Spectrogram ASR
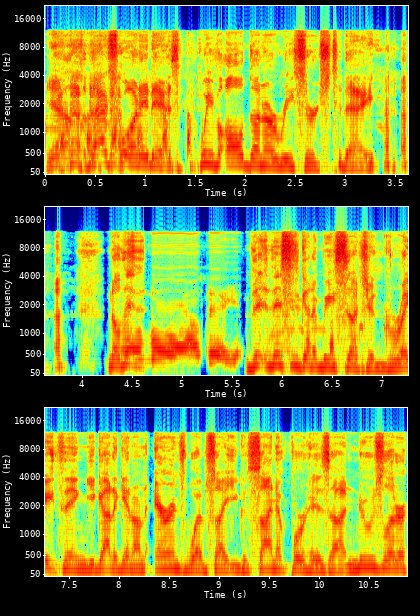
Yeah, that's what it is. We've all done our research today. no, this, Oh boy, I'll tell you. Th- this is going to be such a great thing. You got to get on Aaron's website. You can sign up for his uh, newsletter.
